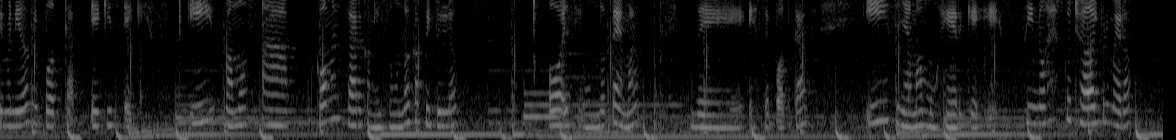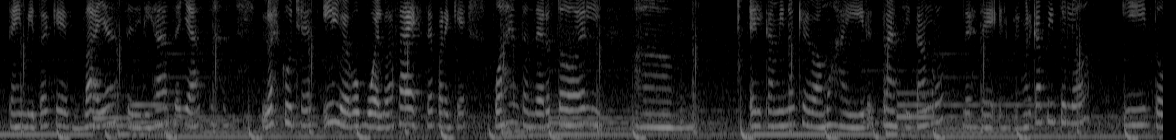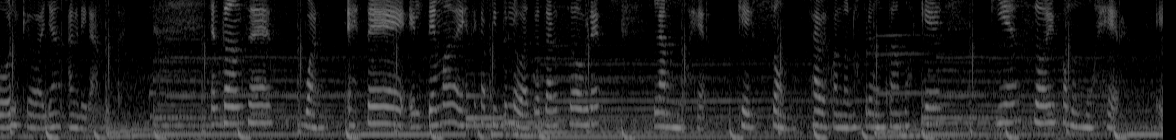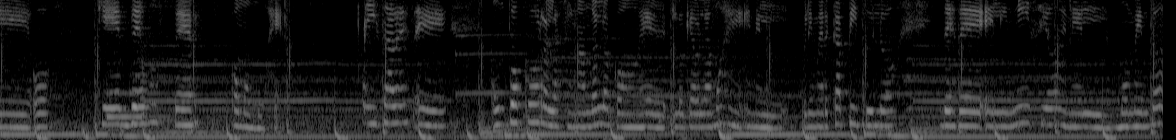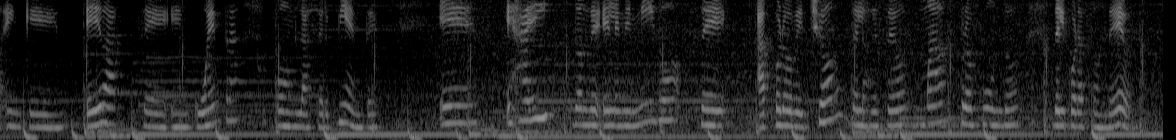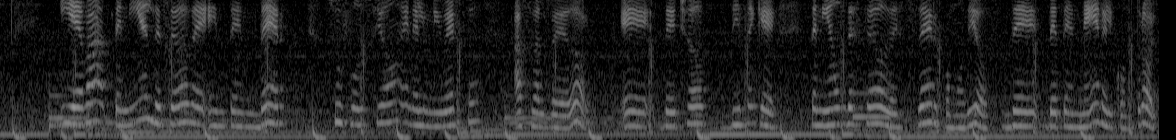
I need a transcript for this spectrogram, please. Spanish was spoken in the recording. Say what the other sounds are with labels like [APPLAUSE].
bienvenido a mi podcast XX y vamos a comenzar con el segundo capítulo o el segundo tema de este podcast y se llama Mujer que es. Si no has escuchado el primero, te invito a que vayas, te dirijas hacia allá, [LAUGHS] lo escuches y luego vuelvas a este para que puedas entender todo el, el camino que vamos a ir transitando desde el primer capítulo y todos los que vayan agregándose. Entonces, bueno, este, el tema de este capítulo va a tratar sobre la mujer, qué somos, ¿sabes? Cuando nos preguntamos qué, quién soy como mujer eh, o qué debo ser como mujer. Y sabes, eh, un poco relacionándolo con lo que hablamos en el primer capítulo, desde el inicio, en el momento en que Eva se encuentra con la serpiente, es, es ahí donde el enemigo se aprovechó de los deseos más profundos del corazón de Eva. Y Eva tenía el deseo de entender su función en el universo a su alrededor. Eh, de hecho, dicen que tenía un deseo de ser como Dios, de, tener el control.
